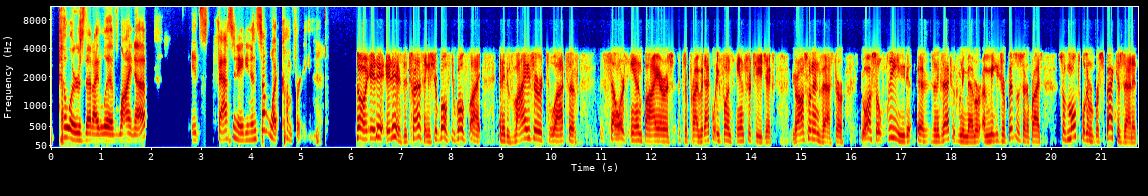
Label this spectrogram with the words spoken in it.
pillars that i live line up it's fascinating and somewhat comforting no it, it is it's fascinating you're both you're both like an advisor to lots of sellers and buyers to private equity funds and strategics. You're also an investor. You also lead as an executive committee member a major business enterprise. So multiple different perspectives on it,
